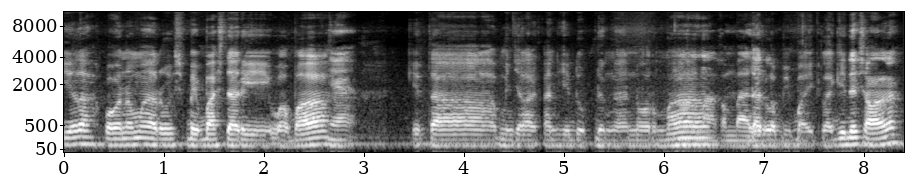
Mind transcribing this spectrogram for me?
iyalah pokoknya mah harus bebas dari wabah. Ya. Kita menjalankan hidup dengan normal, normal kembali. dan lebih baik lagi deh. Soalnya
